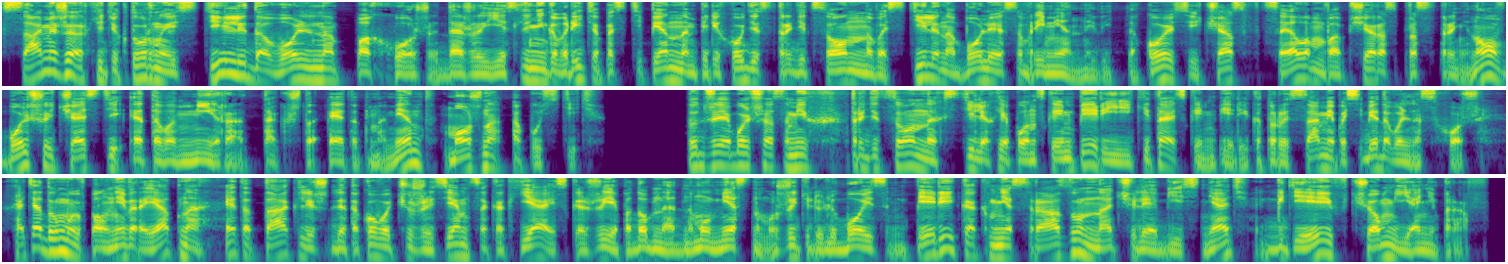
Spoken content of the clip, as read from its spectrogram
Сами же архитектурные стили довольно похожи, даже если не говорить о постепенном переходе с традиционного стиля на более современный, ведь такое сейчас в целом вообще распространено в большей части этого мира, так что этот момент можно опустить. Тут же я больше о самих традиционных стилях Японской империи и Китайской империи, которые сами по себе довольно схожи. Хотя, думаю, вполне вероятно, это так лишь для такого чужеземца, как я, и скажи я подобное одному местному жителю любой из империй, как мне сразу начали объяснять, где и в чем я не прав.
